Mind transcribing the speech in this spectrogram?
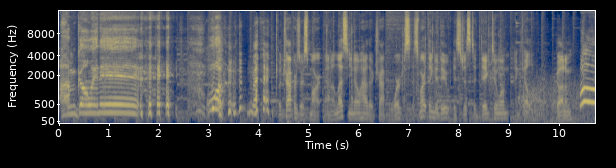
I'm going in. what? Mac. But trappers are smart, and unless you know how their trap works, the smart thing to do is just to dig to them and kill them. Got him. Woo!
